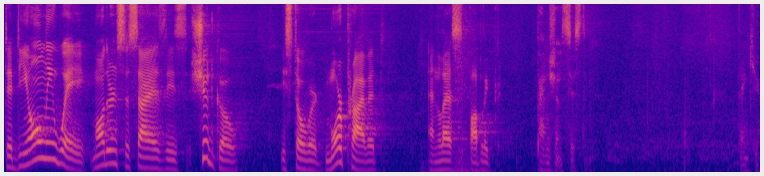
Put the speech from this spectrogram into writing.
that the only way modern societies should go is toward more private and less public pension system. Thank you.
